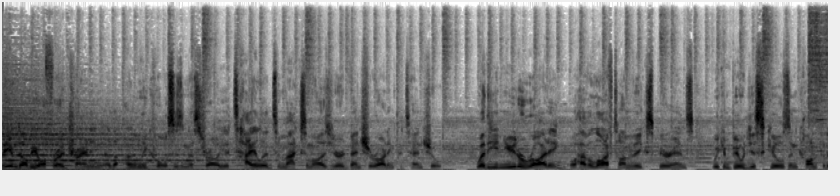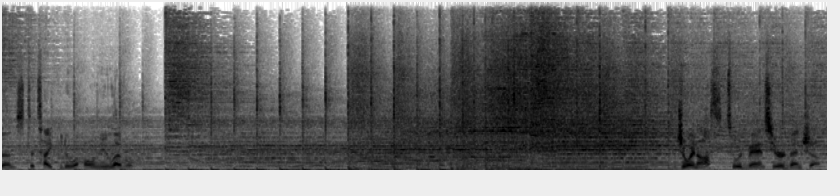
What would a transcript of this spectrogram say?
BMW Off-Road Training are the only courses in Australia tailored to maximise your adventure riding potential. Whether you're new to riding or have a lifetime of experience, we can build your skills and confidence to take you to a whole new level. Join us to advance your adventure.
